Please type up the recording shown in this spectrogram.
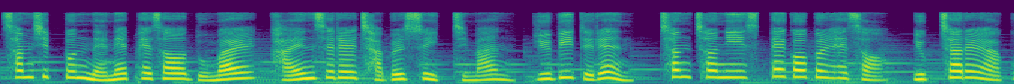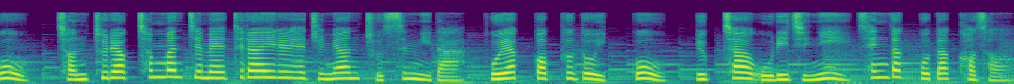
30분 내내 패서 노말 가엔슬을 잡을 수 있지만 류비들은 천천히 스펙업을 해서 6차를 하고 전투력 천만쯤에 트라이를 해주면 좋습니다. 보약 버프도 있고 6차 오리진이 생각보다 커서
